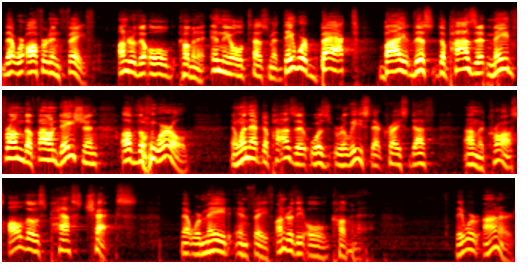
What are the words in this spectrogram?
that were offered in faith under the old covenant, in the Old Testament, they were backed by this deposit made from the foundation of the world. And when that deposit was released at Christ's death on the cross, all those past checks that were made in faith under the old covenant, they were honored.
